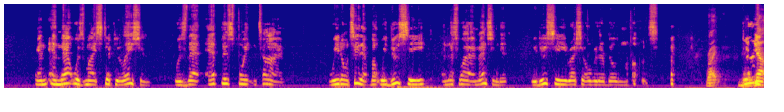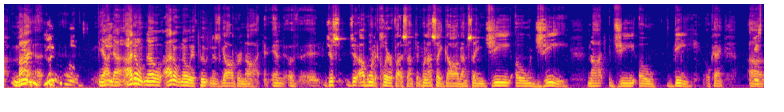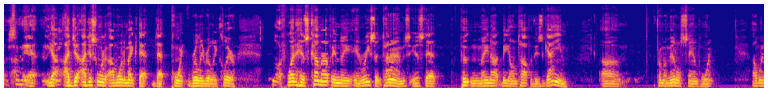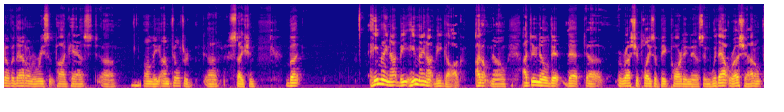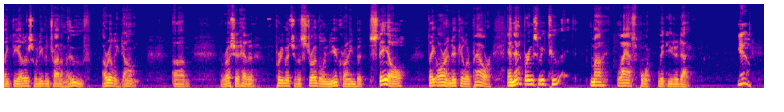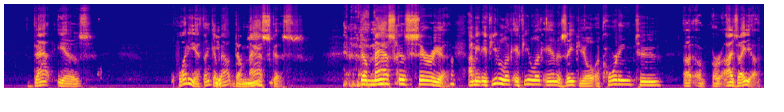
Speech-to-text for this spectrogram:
and and that was my stipulation, was that at this point in time, we don't see that, but we do see, and that's why I mentioned it. We do see Russia over there building roads. right. Very, now, my good roads. Yeah, now I don't know. I don't know if Putin is Gog or not. And uh, just, just, I want to clarify something. When I say Gog, I'm saying G O G, not G O D. Okay. Uh, yeah, yeah, I, ju- I just want to, I want to make that that point really really clear. What has come up in the in recent times is that Putin may not be on top of his game uh, from a mental standpoint I went over that on a recent podcast uh, on the Unfiltered uh, station, but he may not be he may not be Gog. I don't know. I do know that that uh, Russia plays a big part in this, and without Russia, I don't think the others would even try to move. I really don't. Um, Russia had a pretty much of a struggle in Ukraine, but still, they are a nuclear power, and that brings me to my last point with you today. Yeah. That is, what do you think about Damascus? Damascus, Syria. I mean, if you look, if you look in Ezekiel, according to uh, um, or Isaiah,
